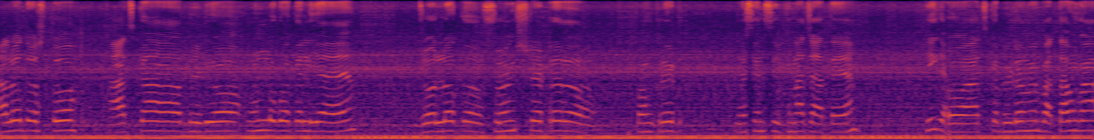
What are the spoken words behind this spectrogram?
हेलो दोस्तों, आज का वीडियो उन लोगों के लिए है जो लोग स्विंग स्टेटर, कंक्रीट मशीन सीखना चाहते हैं। ठीक है तो आज के वीडियो में बताऊँगा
